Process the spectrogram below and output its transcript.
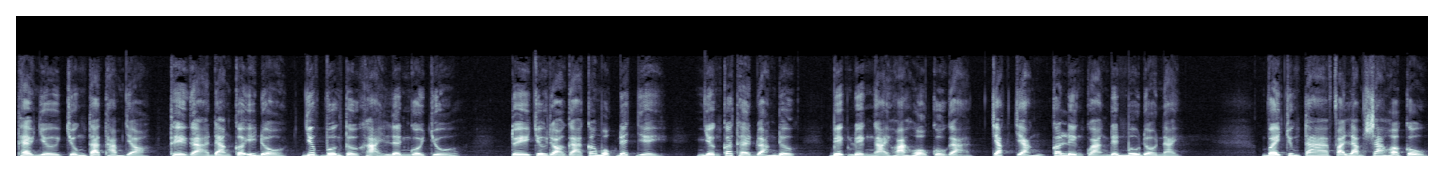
Theo như chúng ta thăm dò, thì gã đang có ý đồ giúp Vương Tự Khải lên ngôi chúa. Tuy chưa rõ gã có mục đích gì, nhưng có thể đoán được việc luyện ngại hóa hộ của gã chắc chắn có liên quan đến mưu đồ này. Vậy chúng ta phải làm sao hả cụ?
